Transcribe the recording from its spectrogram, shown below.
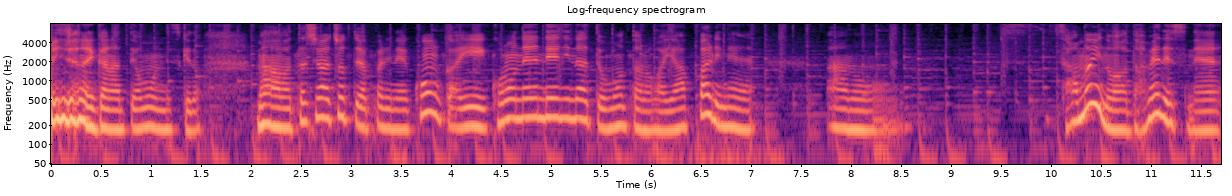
いんじゃないかなって思うんですけどまあ私はちょっとやっぱりね今回この年齢になって思ったのがやっぱりねあの寒いのはダメですね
